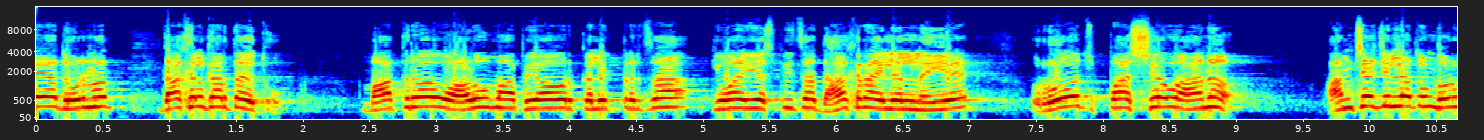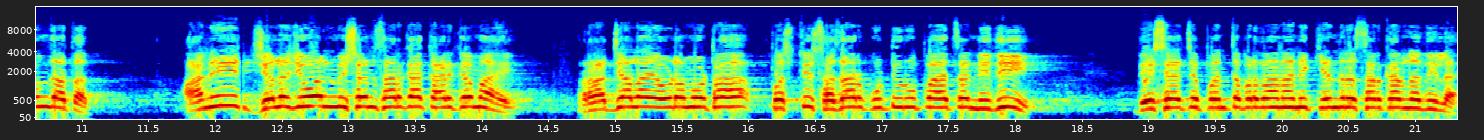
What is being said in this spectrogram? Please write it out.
या धोरणात दाखल करता येतो. मात्र वाळू माफियावर कलेक्टरचा किंवा एस पीचा धाक राहिलेला नाही आहे रोज पाचशे वाहनं आमच्या जिल्ह्यातून भरून जातात. आणि जलजीवन मिशन सारखा कार्यक्रम आहे. राज्याला एवढा मोठा पस्तीस हजार कोटी रुपयाचा निधी देशाचे पंतप्रधान आणि केंद्र सरकारनं दिलाय.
